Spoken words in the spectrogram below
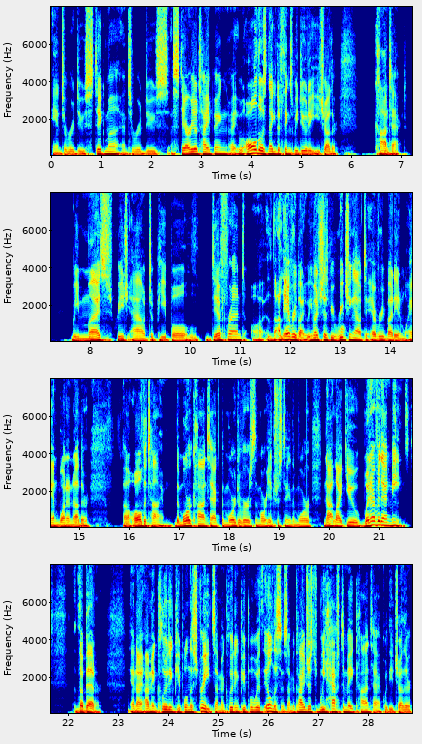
and to reduce stigma and to reduce stereotyping, right? all those negative things we do to each other. Contact we must reach out to people different uh, everybody. We must just be reaching out to everybody and, and one another uh, all the time. The more contact the more diverse the more interesting the more not like you whatever that means the better. And I, am including people in the streets. I'm including people with illnesses. I'm i just we have to make contact with each other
